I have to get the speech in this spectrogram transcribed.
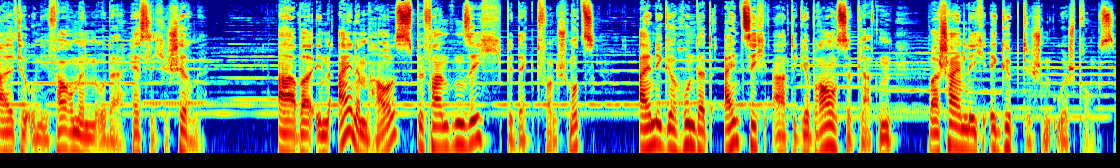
alte Uniformen oder hässliche Schirme. Aber in einem Haus befanden sich, bedeckt von Schmutz, einige hundert einzigartige Bronzeplatten, wahrscheinlich ägyptischen Ursprungs.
